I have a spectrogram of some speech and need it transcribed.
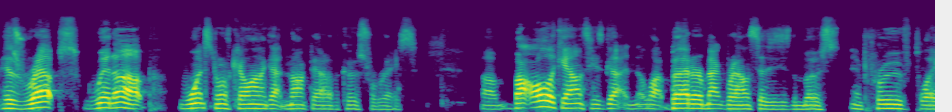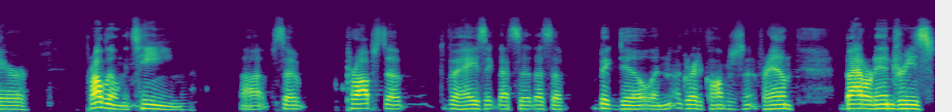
his reps went up once North Carolina got knocked out of the coastal race. Um, by all accounts, he's gotten a lot better. Mack Brown says he's the most improved player, probably on the team. Uh, so, props to, to Vohasek. That's a that's a big deal and a great accomplishment for him. Battled injuries.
